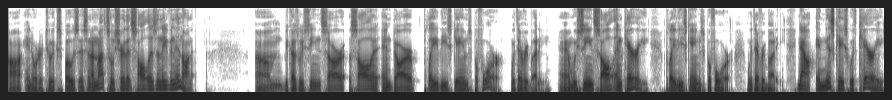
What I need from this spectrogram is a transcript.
uh, in order to expose this. And I'm not so sure that Saul isn't even in on it. Um, because we've seen Sar, Saul and, and, Dar play these games before with everybody. And we've seen Saul and Carrie play these games before with everybody. Now, in this case with Carrie,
